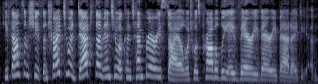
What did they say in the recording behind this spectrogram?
He found some sheets and tried to adapt them into a contemporary style, which was probably a very, very bad idea.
